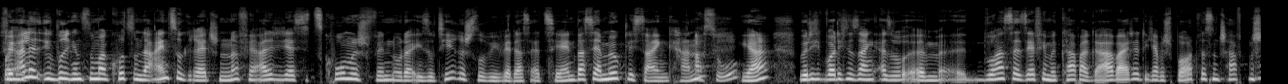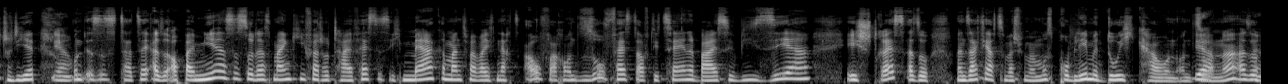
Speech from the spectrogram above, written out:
Für alle übrigens nur mal kurz, um da einzugrätschen, ne? für alle, die das jetzt komisch finden oder esoterisch, so wie wir das erzählen, was ja möglich sein kann. Ach so. Ja, würde ich, wollte ich nur sagen, also ähm, du hast ja sehr viel mit Körper gearbeitet. Ich habe Sportwissenschaften studiert Ja. und es ist tatsächlich, also auch bei mir ist es so, dass mein Kiefer total fest ist. Ich merke manchmal, weil ich nachts aufwache und so fest auf die Zähne beiße, wie sehr ich Stress, also man sagt ja auch zum Beispiel, man muss Probleme durchkauen und so, Ja. ne? Also Ja.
